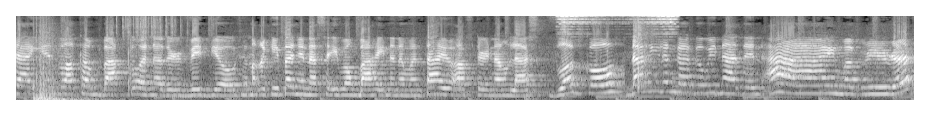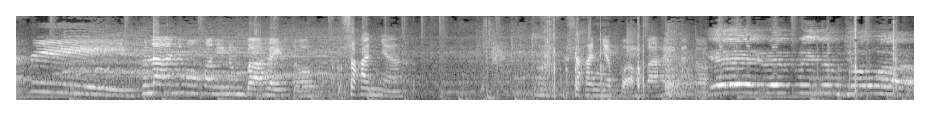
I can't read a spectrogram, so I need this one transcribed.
Giant. Welcome back to another video. So nakikita niyo, nasa ibang bahay na naman tayo after ng last vlog ko. Dahil ang gagawin natin ay magre-refrain. Hulaan niyo kung kaninong bahay to. Sa kanya. Sa kanya po ang bahay na to. Yay! Refrain ng jowa!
